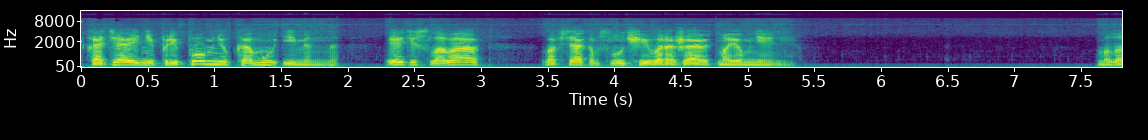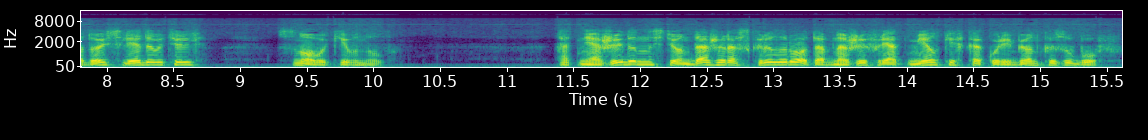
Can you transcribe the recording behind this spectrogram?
хотя и не припомню, кому именно. Эти слова, во всяком случае, выражают мое мнение». Молодой следователь снова кивнул. От неожиданности он даже раскрыл рот, обнажив ряд мелких, как у ребенка, зубов.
